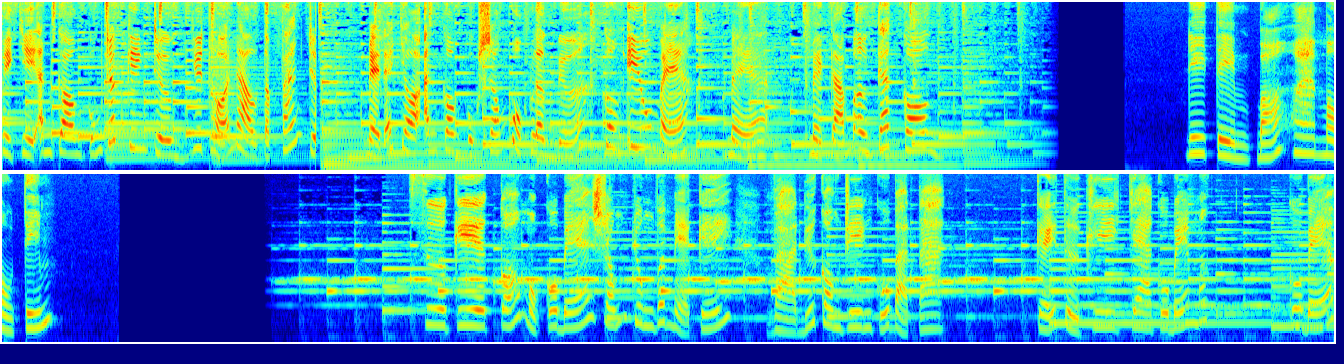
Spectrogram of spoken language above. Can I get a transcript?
Việc gì anh con cũng rất kiên trường như thỏ nào tập phán trực. Mẹ đã cho anh con cuộc sống một lần nữa. Con yêu mẹ. Mẹ, mẹ cảm ơn các con đi tìm bó hoa màu tím. Xưa kia có một cô bé sống chung với mẹ kế và đứa con riêng của bà ta. Kể từ khi cha cô bé mất, cô bé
